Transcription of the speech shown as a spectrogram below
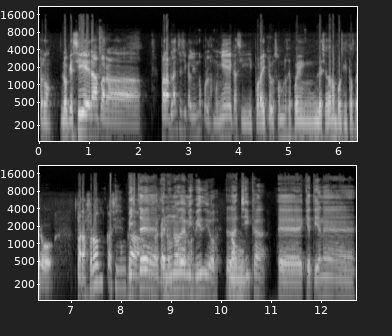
perdón, lo que sí era para, para plancha sí caliento por las muñecas y por ahí que los hombros se pueden lesionar un poquito, pero para front casi nunca. ¿Viste nunca en uno de mis vídeos la No. chica eh, que tiene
